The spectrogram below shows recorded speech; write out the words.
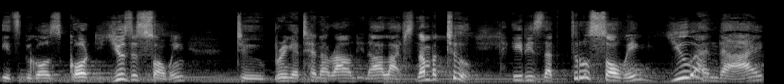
is because god uses sowing to bring a turnaround in our lives. Number two it is that through sowing you and i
